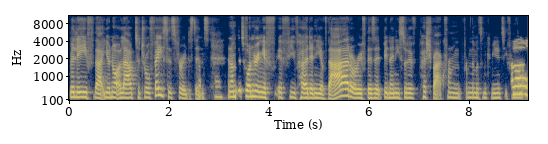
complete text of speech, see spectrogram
belief that you're not allowed to draw faces for instance. Okay. And I'm just wondering if if you've heard any of that or if there's been any sort of pushback from from the Muslim community from. Uh,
